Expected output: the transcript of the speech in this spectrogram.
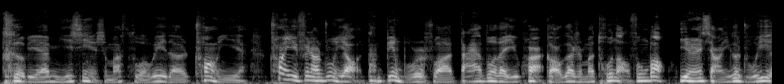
特别迷信什么所谓的创意。创意非常重要，但并不是说大家坐在一块儿搞个什么头脑风暴，一人想一个主意，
